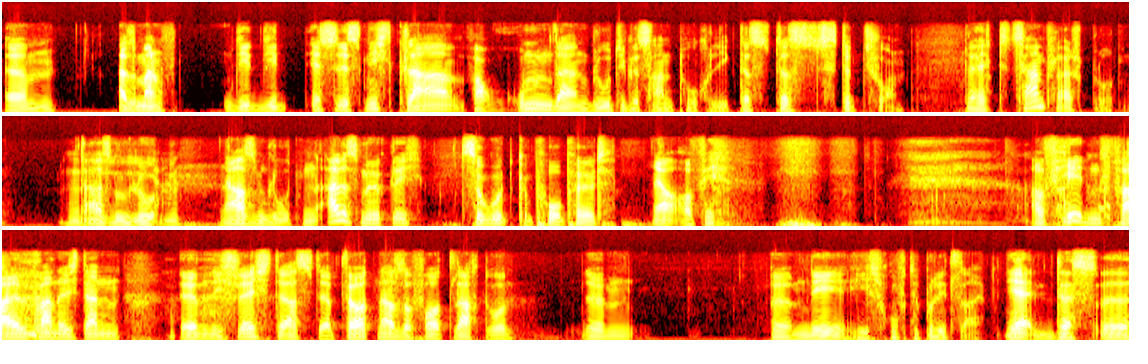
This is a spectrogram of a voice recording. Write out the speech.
Ähm, also man, die, die, es ist nicht klar, warum da ein blutiges Handtuch liegt. Das, das stimmt schon. Vielleicht Zahnfleischbluten. Nasenbluten. Nasenbluten, alles möglich. Zu gut gepopelt. Ja, auf, je auf jeden Fall fand ich dann ähm, nicht schlecht, dass der Pförtner sofort sagt, und, ähm, ähm, nee, ich rufe die Polizei. Ja, das, äh,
